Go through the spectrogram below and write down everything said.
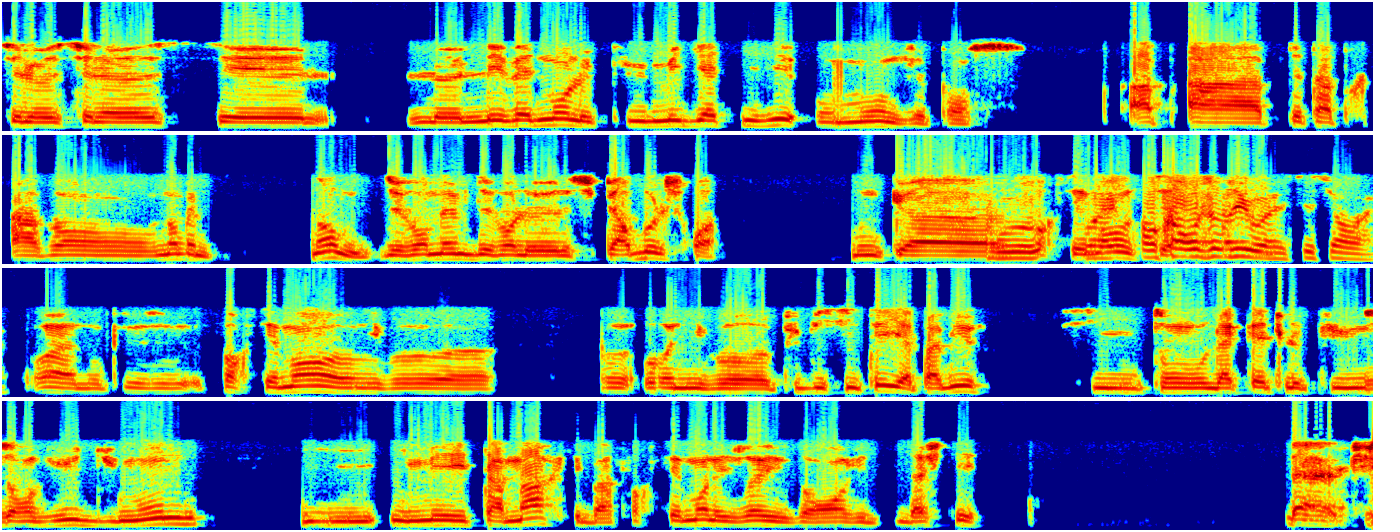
C'est le, c'est le, c'est le, l'événement le plus médiatisé au monde, je pense. À, peut-être avant, non, même, non, devant même devant le Super Bowl, je crois. Donc, euh, forcément. encore aujourd'hui, ouais, c'est sûr, ouais. Ouais, donc, euh, forcément, au niveau, euh, au, niveau publicité, il n'y a pas mieux. Si ton l'athlète le plus en vue du monde, il, met ta marque, et bah forcément les gens ils auront envie d'acheter. Bah, tu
